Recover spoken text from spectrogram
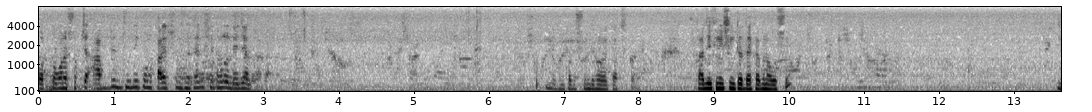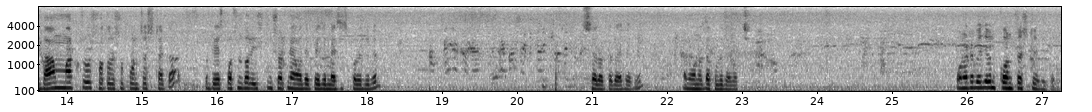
বর্তমানে সবচেয়ে আপডেট যদি কোনো কালেকশন হয়ে থাকে, সেটা হলো লেজার দেখুন কত সুন্দরভাবে কাজ করে। কাজে ফিনিশিংটা দেখাবেন অবশ্যই। দাম মাত্র সতেরোশো পঞ্চাশ টাকা। ড্রেস পছন্দ হলে স্ক্রিনশট নিয়ে আমাদের পেজে মেসেজ করে দিবেন। দেখাবে। আমি ওনাটা খুলে দেখাচ্ছি। ওনাটা পেয়ে যাবেন কন্ট্রাস্টের ভিতরে।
